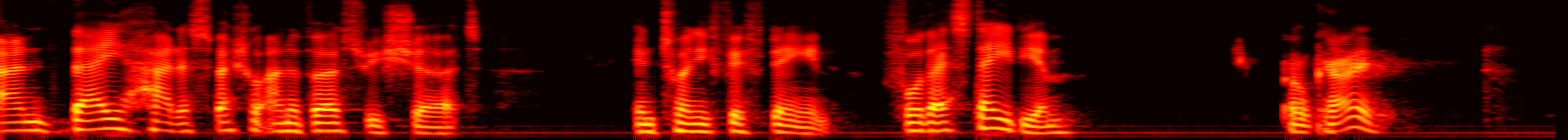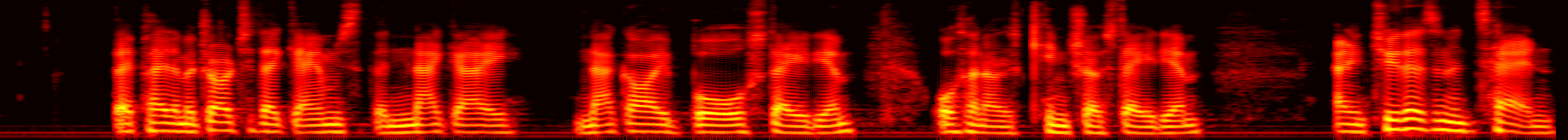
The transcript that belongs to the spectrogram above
and they had a special anniversary shirt in 2015 for their stadium. okay. They play the majority of their games at the Nagai Nagai Ball Stadium, also known as Kincho Stadium. And in 2010,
